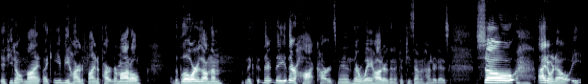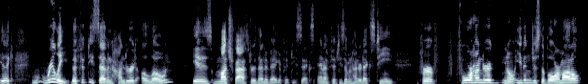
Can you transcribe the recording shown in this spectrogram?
if you don't mind. Like it'd be hard to find a partner model. The blowers on them, like they're they they're hot cards, man. They're way hotter than a 5700 is. So I don't know. Like really, the 5700 alone is much faster than a Vega 56 and a 5700 XT for 400, you know, even just the blower model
